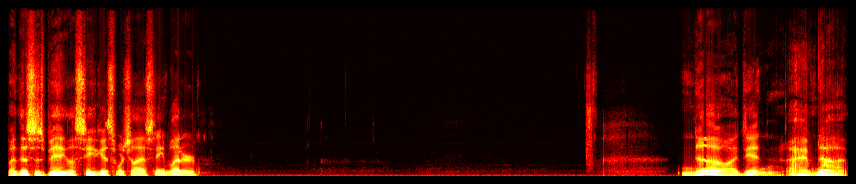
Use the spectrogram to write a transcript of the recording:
But this is big. Let's see who gets which last name letter. No, I didn't. I have not.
